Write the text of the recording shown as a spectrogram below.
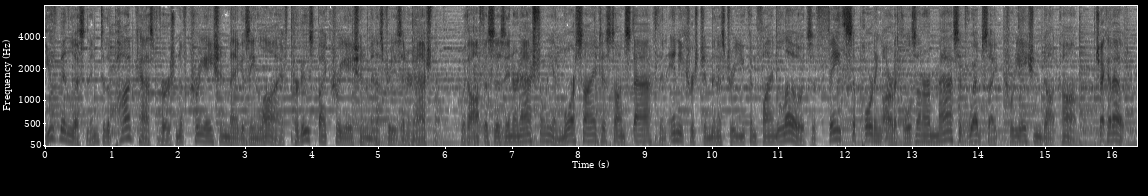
You've been listening to the podcast version of Creation Magazine Live, produced by Creation Ministries International. With offices internationally and more scientists on staff than any Christian ministry, you can find loads of faith supporting articles on our massive website, creation.com. Check it out.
